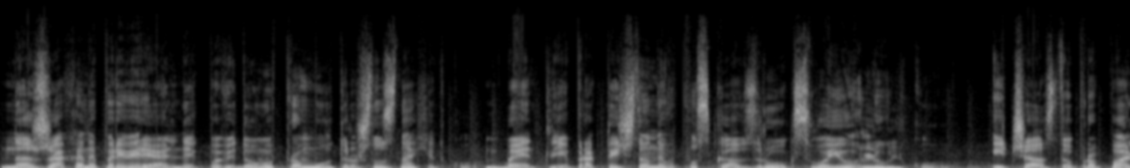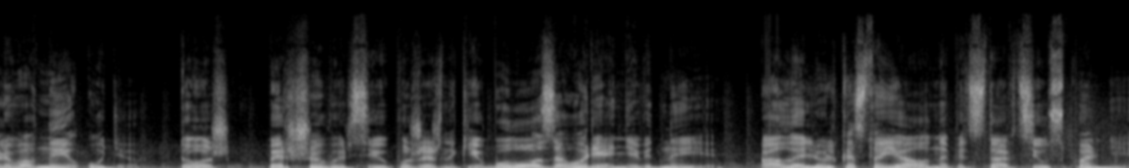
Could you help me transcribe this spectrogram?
Нажаханий перевіряльник повідомив про моторошну знахідку. Бентлі практично не випускав з рук свою люльку і часто пропалював нею одяг. Тож першою версією пожежників було загоряння від неї. Але люлька стояла на підставці у спальні.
